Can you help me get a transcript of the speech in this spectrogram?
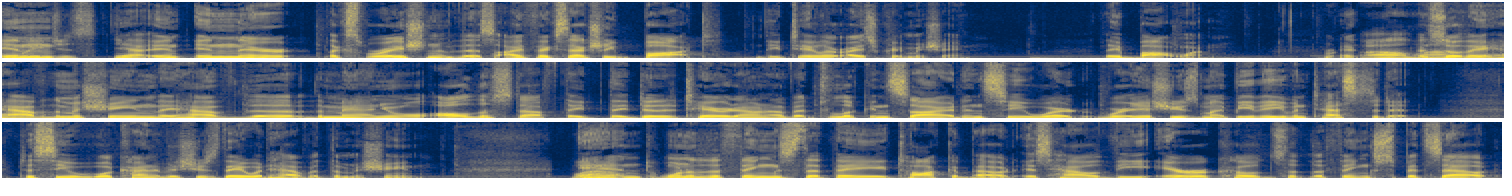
in Wages. yeah, in, in their exploration of this, iFix actually bought the Taylor ice cream machine. They bought one. And- Oh, and wow. so they have the machine, they have the the manual, all the stuff. They they did a teardown of it to look inside and see where where issues might be. They even tested it to see what kind of issues they would have with the machine. Wow. And one of the things that they talk about is how the error codes that the thing spits out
